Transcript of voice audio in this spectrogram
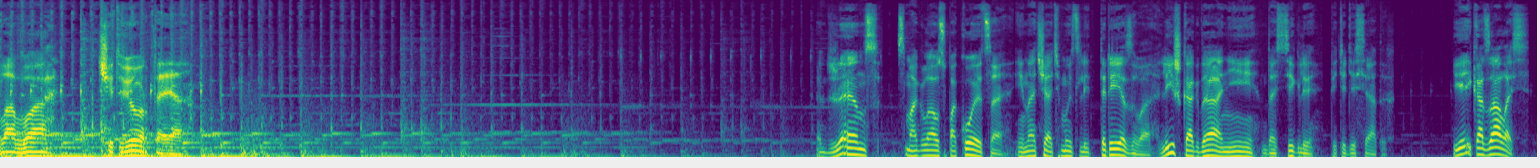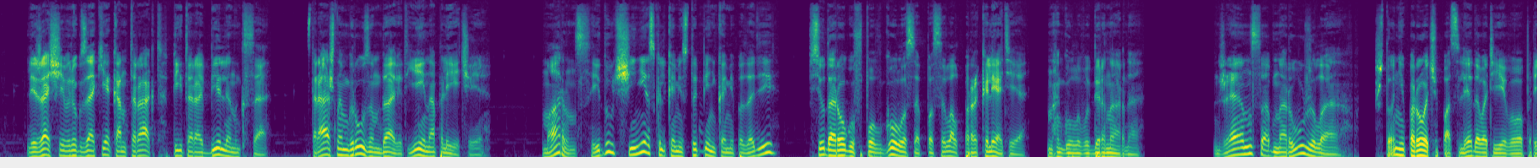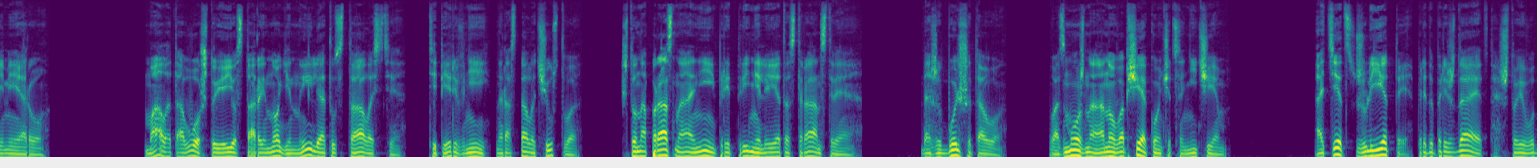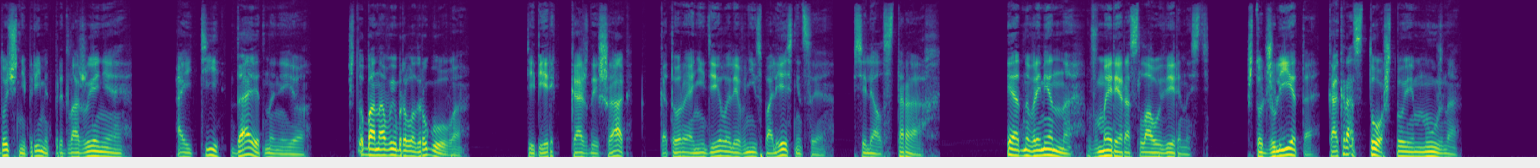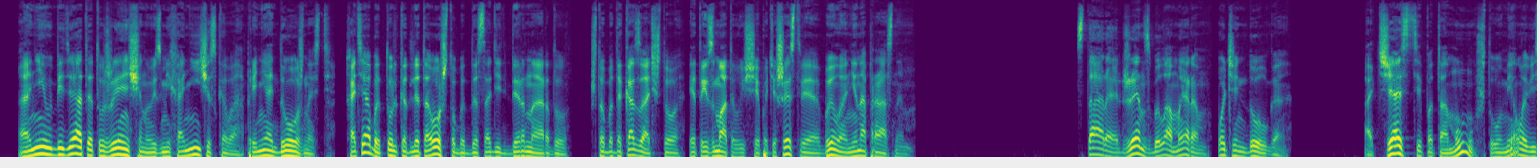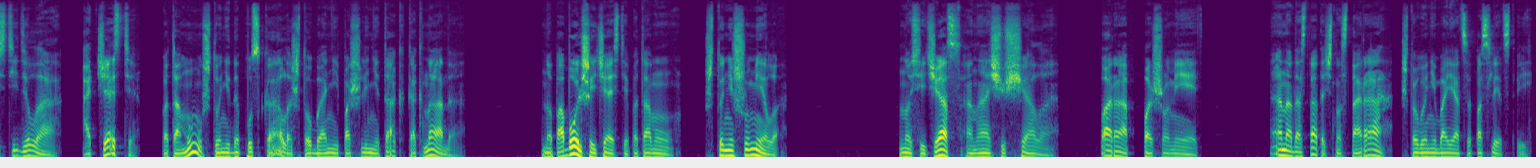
Глава четвертая Дженс смогла успокоиться и начать мыслить трезво, лишь когда они достигли 50-х. Ей казалось, лежащий в рюкзаке контракт Питера Биллингса страшным грузом давит ей на плечи. Марнс, идущий несколькими ступеньками позади, всю дорогу в полголоса посылал проклятие на голову Бернарда. Дженс обнаружила, что не прочь последовать его примеру. Мало того, что ее старые ноги ныли от усталости, теперь в ней нарастало чувство, что напрасно они предприняли это странствие. Даже больше того, возможно, оно вообще окончится ничем. Отец Джульетты предупреждает, что его дочь не примет предложение. IT давит на нее, чтобы она выбрала другого. Теперь каждый шаг, который они делали вниз по лестнице, вселял страх. И одновременно в Мэри росла уверенность, что Джульетта как раз то, что им нужно. Они убедят эту женщину из механического принять должность, хотя бы только для того, чтобы досадить Бернарду, чтобы доказать, что это изматывающее путешествие было не напрасным. Старая Дженс была мэром очень долго. Отчасти потому, что умела вести дела, отчасти потому, что не допускала, чтобы они пошли не так, как надо. Но по большей части потому, что не шумела. Но сейчас она ощущала, пора пошуметь. Она достаточно стара, чтобы не бояться последствий.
